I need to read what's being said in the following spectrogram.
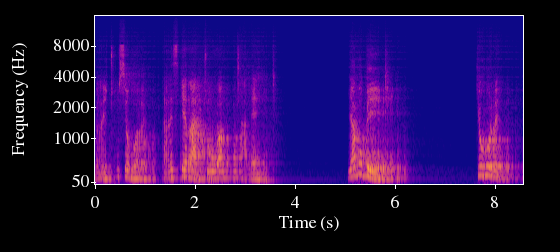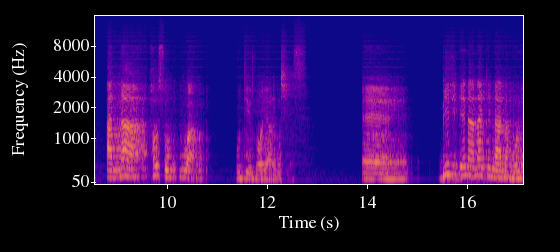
re thuse gore re seke ra jowa talent. Ya bobedi ke gore a na ga o so bua ho di-royalties eh bili enana ke nana hore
